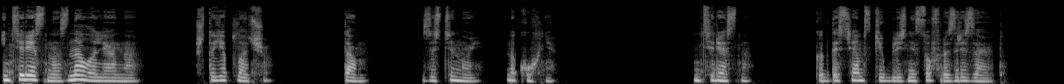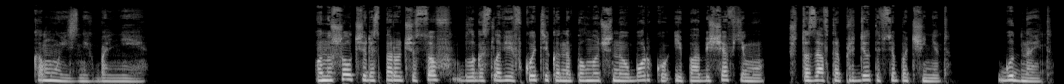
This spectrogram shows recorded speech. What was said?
Интересно, знала ли она, что я плачу? Там, за стеной, на кухне. Интересно, когда сиамских близнецов разрезают, кому из них больнее? Он ушел через пару часов, благословив котика на полночную уборку и пообещав ему, что завтра придет и все починит. Good night.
